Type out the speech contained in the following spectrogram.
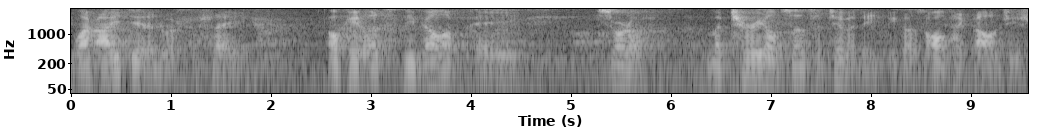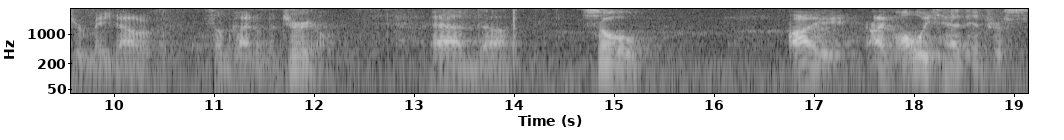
what I did was to say, okay, let's develop a sort of material sensitivity because all technologies are made out of some kind of material. And uh, so I, I've always had interests,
